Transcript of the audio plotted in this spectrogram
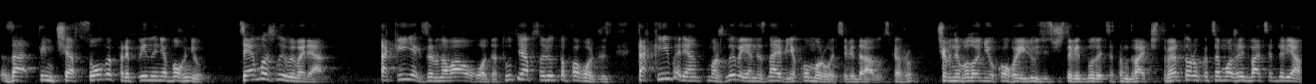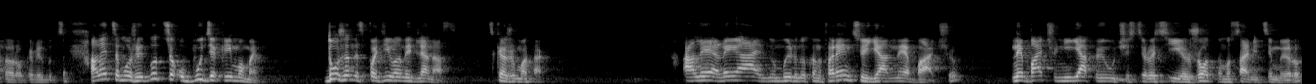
за тимчасове припинення вогню. Це можливий варіант, такий як зернова угода. Тут я абсолютно погоджуюсь. Такий варіант можливий. Я не знаю в якому році відразу скажу, щоб не було ні у кого ілюзій, що це відбудеться там 24-го року. Це може і 29-го року відбудеться, але це може відбутися у будь-який момент. Дуже несподіваний для нас, скажімо так. Але реальну мирну конференцію я не бачу. Не бачу ніякої участі Росії в жодному саміті миру.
